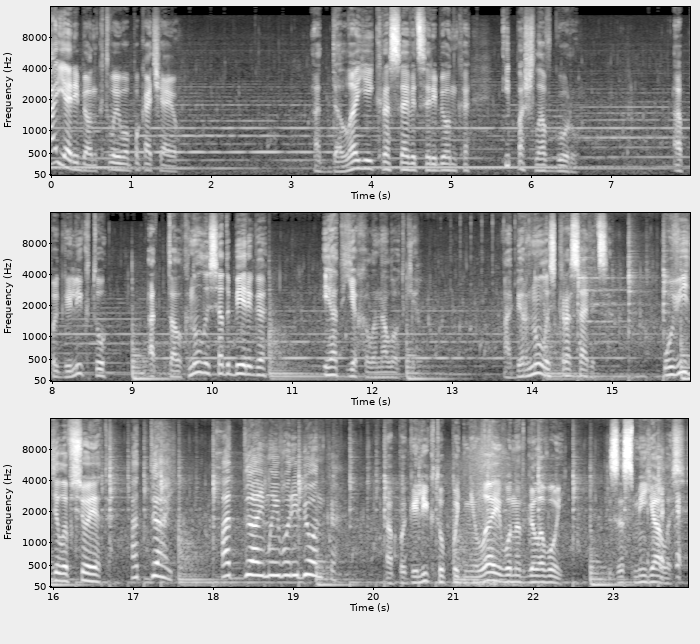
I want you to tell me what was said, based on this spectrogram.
а я ребенка твоего покачаю. Отдала ей красавица ребенка и пошла в гору. А Пагаликту оттолкнулась от берега и отъехала на лодке. Обернулась красавица. Увидела все это. «Отдай! Отдай моего ребенка!» А Пагаликту подняла его над головой. Засмеялась.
